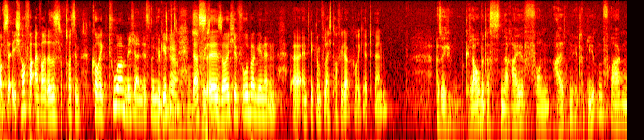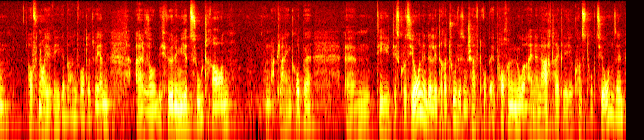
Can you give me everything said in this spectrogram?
ich hoffe einfach, dass es trotzdem Korrekturmechanismen gibt, gibt ja, dass äh, solche vorübergehenden äh, Entwicklungen vielleicht auch wieder korrigiert werden. Also ich glaube, dass eine Reihe von alten, etablierten Fragen auf neue Wege beantwortet werden. Also ich würde mir zutrauen, und einer kleinen Gruppe, ähm, die Diskussion in der Literaturwissenschaft, ob Epochen nur eine nachträgliche Konstruktion sind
